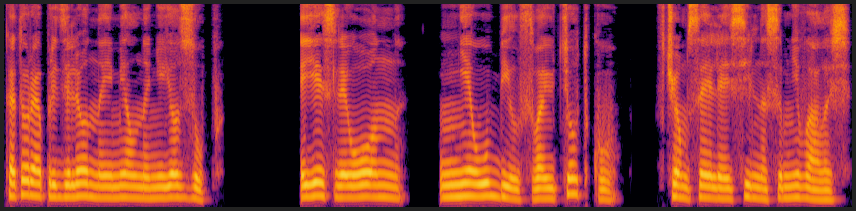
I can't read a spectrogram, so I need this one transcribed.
который определенно имел на нее зуб. Если он не убил свою тетку, в чем Селия сильно сомневалась,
